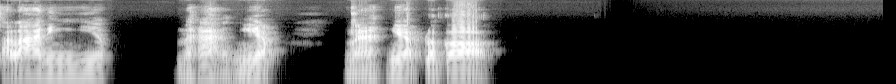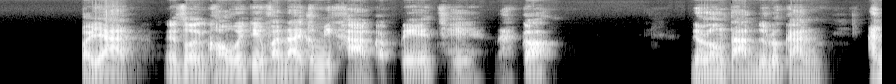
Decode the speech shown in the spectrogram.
ซาร่านี่เงียบนะเงียบนะเงียบแล้วก็ขออนุญาต ในส่วนของวิจิฟันได้ก็มีข่าวกับเปเชนะก็ เดี๋ยวลองตามดูแล้วกัน อัน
